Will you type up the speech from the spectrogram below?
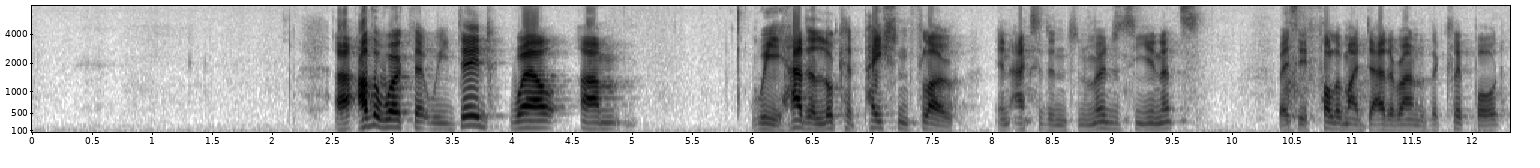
Uh, other work that we did, well, um, we had a look at patient flow in accident and emergency units. Basically, follow my dad around with a clipboard.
